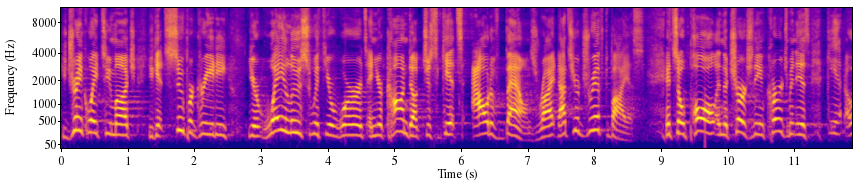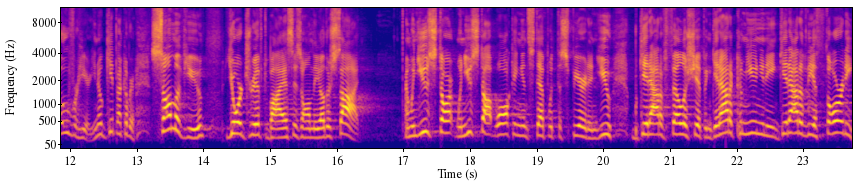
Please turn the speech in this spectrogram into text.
you drink way too much, you get super greedy, you're way loose with your words, and your conduct just gets out of bounds, right? That's your drift bias. And so, Paul in the church, the encouragement is get over here, you know, get back over here. Some of you, your drift bias is on the other side. And when you start, when you stop walking in step with the Spirit and you get out of fellowship and get out of community and get out of the authority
